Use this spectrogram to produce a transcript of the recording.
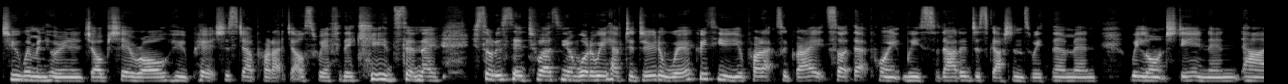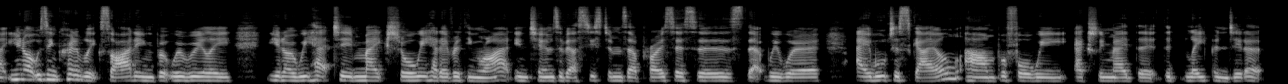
two women who were in a job share role who purchased our product elsewhere for their kids. And they sort of said to us, you know, what do we have to do to work with you? Your products are great. So at that point, we started discussions with them and we launched in. And, uh, you know, it was incredibly exciting, but we really, you know, we had to make sure we had everything right in terms of our systems, our processes, that we were able to scale um, before we actually made the, the leap and did it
